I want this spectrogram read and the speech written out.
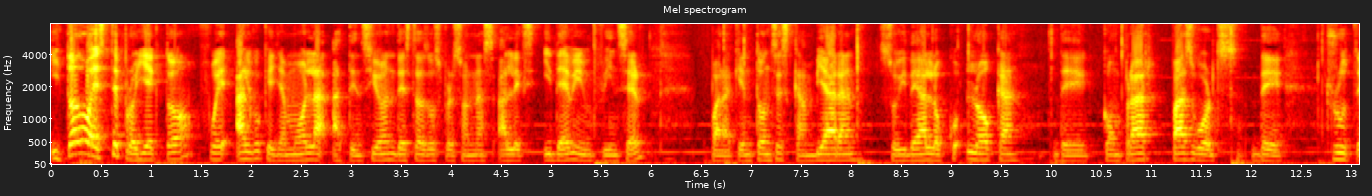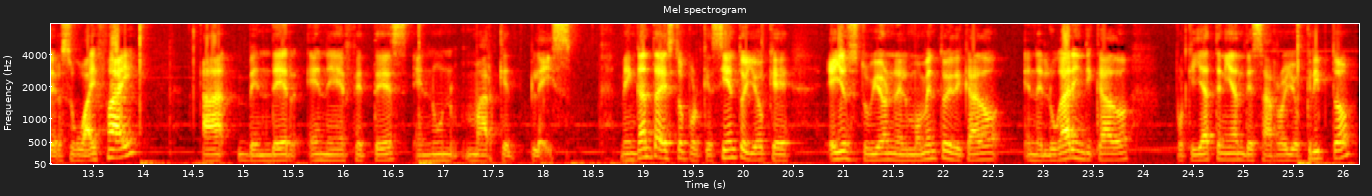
y todo este proyecto fue algo que llamó la atención de estas dos personas, Alex y Devin Finzer, para que entonces cambiaran su idea loca de comprar passwords de routers Wi-Fi a vender NFTs en un marketplace. Me encanta esto porque siento yo que ellos estuvieron en el momento indicado, en el lugar indicado, porque ya tenían desarrollo cripto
